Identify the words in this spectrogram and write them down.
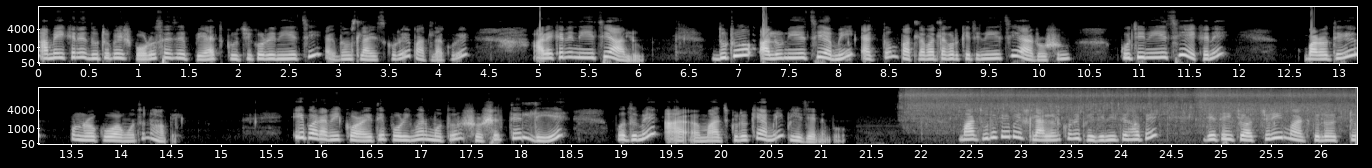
আমি এখানে দুটো বেশ বড় সাইজের পেঁয়াজ কুচি করে নিয়েছি, একদম স্লাইস করে, পাতলা করে। আর এখানে নিয়েছি আলু। দুটো আলু নিয়েছি আমি, একদম পাতলা পাতলা করে কেটে নিয়েছি আর রসুন কুচি নিয়েছি, এখানে বারো থেকে পনেরো কোয়া মতন হবে। এবার আমি কড়াইতে পরিমাণ মতন সর্ষের তেল দিয়ে প্রথমে মাছগুলোকে আমি ভেজে নেব। মাছগুলোকে বেশ লাল লাল করে ভেজে নিতে হবে, যাতে এই চচ্চড়ি মাছগুলো একটু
